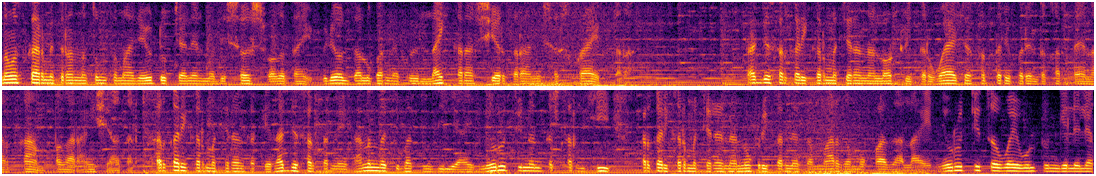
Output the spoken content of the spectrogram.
नमस्कार मित्रांनो तुमचं माझ्या यूट्यूब चॅनलमध्ये सर स्वागत आहे. व्हिडिओ चालू करण्यापूर्वी लाईक करा शेअर करा आणि सबस्क्राईब करा. राज्य सरकारी कर्मचाऱ्यांना लॉटरी तर वयाच्या सत्तरीपर्यंत करता येणार काम पगार ऐंशी हजार. सरकारी कर्मचाऱ्यांसाठी राज्य सरकारने एक आनंदाची बातमी दिली आहे. निवृत्तीनंतर सर ही सरकारी कर्मचाऱ्यांना नोकरी करण्याचा मार्ग मोकळा झाला आहे. निवृत्तीचं वय उलटून गेलेल्या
